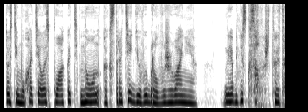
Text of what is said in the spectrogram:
То есть ему хотелось плакать, но он как стратегию выбрал выживание. Я бы не сказала, что это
